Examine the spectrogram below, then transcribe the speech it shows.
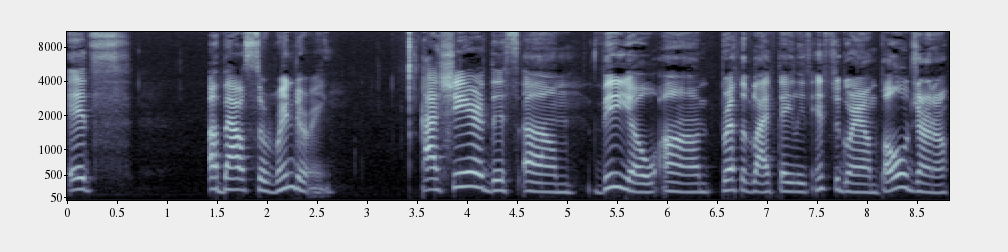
it's about surrendering. I shared this um, video on Breath of Life Daily's Instagram Bold Journal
